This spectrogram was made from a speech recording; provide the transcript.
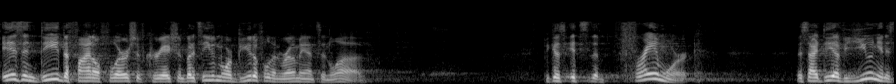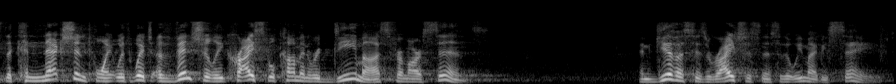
is indeed the final flourish of creation, but it's even more beautiful than romance and love. Because it's the framework. This idea of union is the connection point with which eventually Christ will come and redeem us from our sins and give us his righteousness so that we might be saved.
